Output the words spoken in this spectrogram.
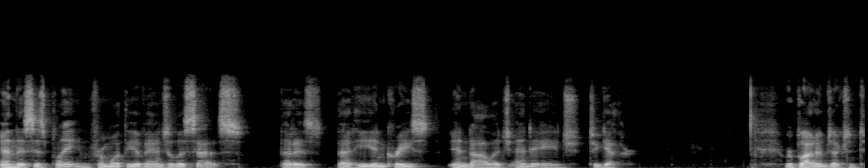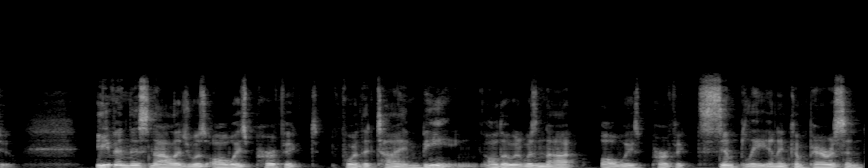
And this is plain from what the evangelist says that is, that he increased in knowledge and age together. Reply to objection 2. Even this knowledge was always perfect for the time being, although it was not always perfect simply and in comparison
